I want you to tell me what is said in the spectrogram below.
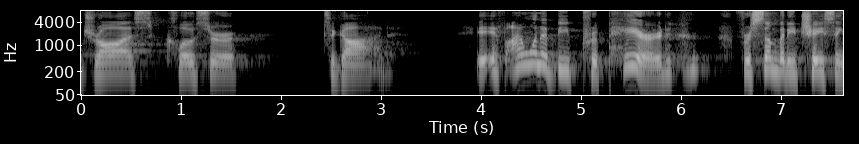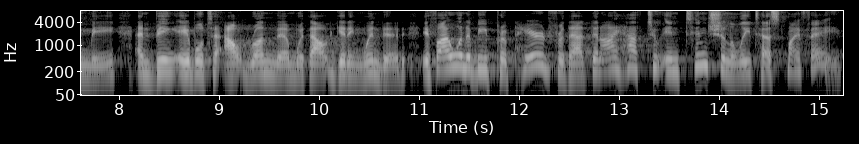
draw us closer to God. If I want to be prepared for somebody chasing me and being able to outrun them without getting winded, if I want to be prepared for that, then I have to intentionally test my faith.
